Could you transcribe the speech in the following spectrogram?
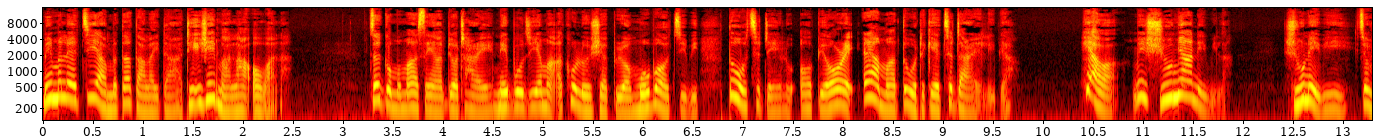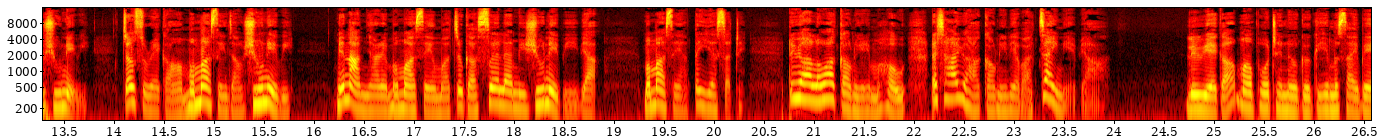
မင်းမလဲကြည့်ရမတတ်တာလိုက်တာဒီအရေးမှလာအော်ပါလား။ကျက်ကမမဆိုင်ကပြောထားတယ်နေပူကြီးကမှအခုလိုရှက်ပြီးတော့မိုးပေါ်ကြည့်ပြီးသူ့ကိုချစ်တယ်လို့အော်ပြောတယ်အဲ့ဒါမှသူ့ကိုတကယ်ချစ်တာတယ်လေဗျာ။ဟဲ့ပါမင်းယူးမြနေပြီလား။ယူးနေပြီကျုပ်ယူးနေပြီကျုပ်ဆိုတဲ့ကောင်ကမမဆိုင်ကြောင်ယူးနေပြီ။ မျက်နှာများတဲ့မမဆိုင်မှာကျုပ်ကဆွဲလန်းပြီးယူးနေပြီဗျမမဆိုင်ကတိတ်ရက်ဆက်တယ်တရွာလောကကောင်းနေတယ်မဟုတ်တခြားရွာကောင်းနေတယ်ပါကြိုက်နေဗျလူရဲကမဖိုးထင်တို့ကိုကြီးမဆိုင်ပဲ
